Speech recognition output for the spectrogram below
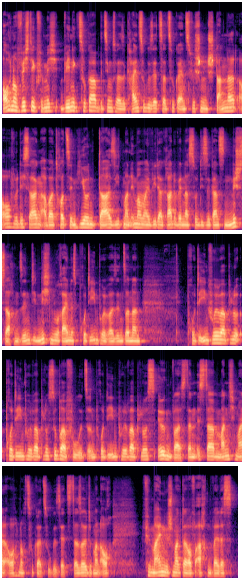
Auch noch wichtig für mich, wenig Zucker, beziehungsweise kein zugesetzter Zucker, inzwischen Standard auch, würde ich sagen, aber trotzdem hier und da sieht man immer mal wieder, gerade wenn das so diese ganzen Mischsachen sind, die nicht nur reines Proteinpulver sind, sondern Proteinpulver, Proteinpulver plus Superfoods und Proteinpulver plus irgendwas, dann ist da manchmal auch noch Zucker zugesetzt. Da sollte man auch für meinen Geschmack darauf achten, weil das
